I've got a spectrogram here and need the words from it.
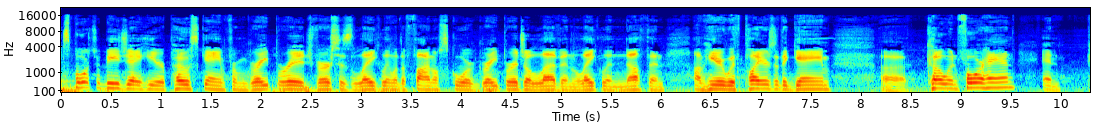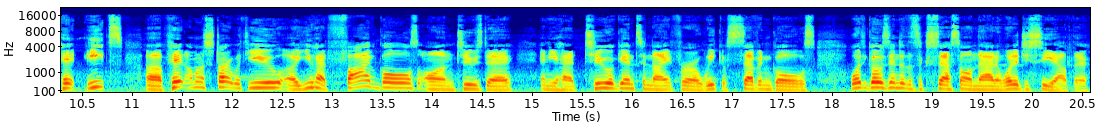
Sports with BJ here, post game from Great Bridge versus Lakeland with a final score Great Bridge 11, Lakeland nothing. I'm here with players of the game, uh, Cohen Forehand and Pitt Eats. Uh, Pitt, I'm going to start with you. Uh, you had five goals on Tuesday, and you had two again tonight for a week of seven goals. What goes into the success on that, and what did you see out there?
